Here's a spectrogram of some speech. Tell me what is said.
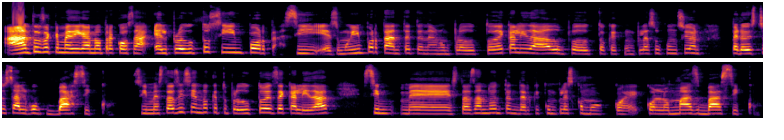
antes de que me digan otra cosa, el producto sí importa. Sí, es muy importante tener un producto de calidad, un producto que cumpla su función, pero esto es algo básico. Si me estás diciendo que tu producto es de calidad, si me estás dando a entender que cumples como con lo más básico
